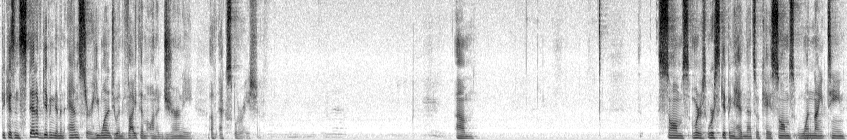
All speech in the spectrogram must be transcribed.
Because instead of giving them an answer, he wanted to invite them on a journey of exploration. Um, Psalms, we're, we're skipping ahead and that's okay. Psalms 119,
